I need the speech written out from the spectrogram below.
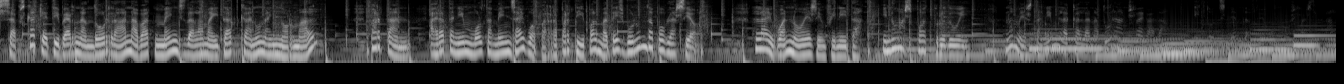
Saps que aquest hivern a Andorra ha nevat menys de la meitat que en un any normal? Per tant, ara tenim molta menys aigua per repartir pel mateix volum de població. L'aigua no és infinita i no es pot produir. Només tenim la que la natura ens regala i tots n'hem de fer un ús racional.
